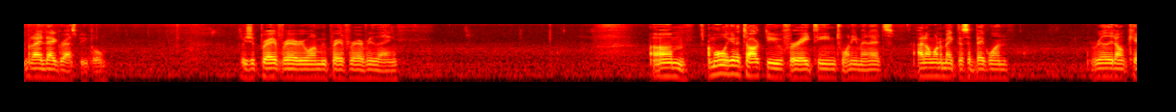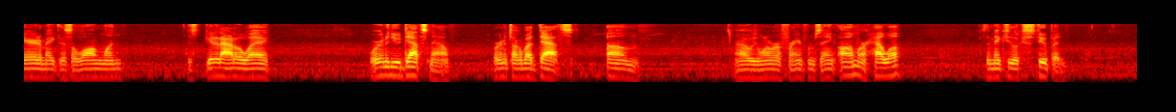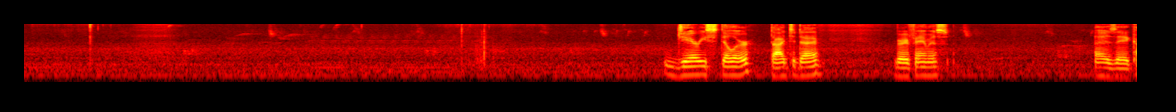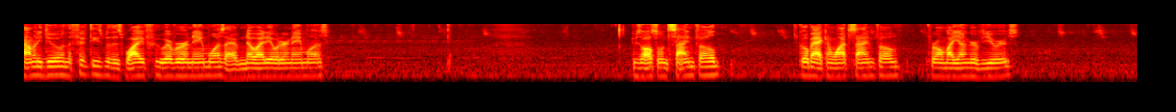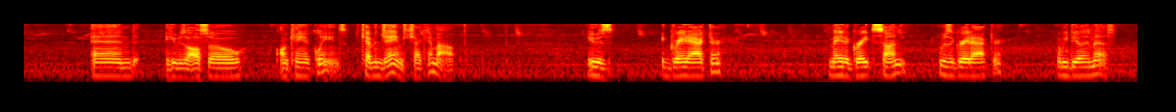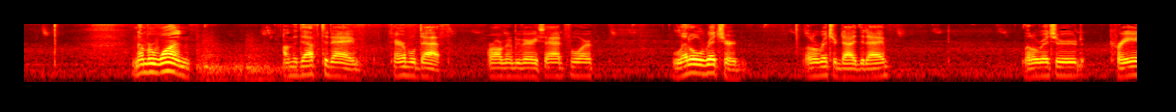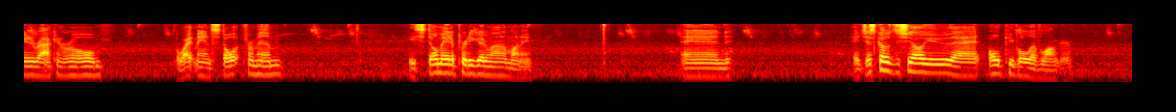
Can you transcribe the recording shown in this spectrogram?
But I digress, people. We should pray for everyone. We pray for everything. Um, I'm only going to talk to you for 18, 20 minutes. I don't want to make this a big one. I really don't care to make this a long one. Just get it out of the way. We're going to do deaths now. We're going to talk about deaths. Um, I always want to refrain from saying um or hella because it makes you look stupid. Jerry Stiller died today. Very famous as a comedy duo in the 50s with his wife, whoever her name was. I have no idea what her name was. He was also in Seinfeld. Go back and watch Seinfeld for all my younger viewers. And he was also on King of Queens. Kevin James, check him out. He was a great actor. Made a great son who was a great actor. He'll be dearly miss. Number one on the death today, terrible death. We're all going to be very sad for. Little Richard. Little Richard died today. Little Richard created rock and roll. The white man stole it from him. He still made a pretty good amount of money. And it just goes to show you that old people live longer.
